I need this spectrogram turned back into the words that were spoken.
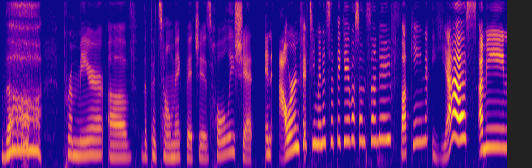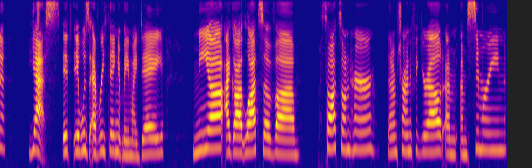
the premiere of the Potomac Bitches. Holy shit. An hour and 15 minutes that they gave us on Sunday? Fucking yes. I mean, yes. It it was everything. It made my day. Mia, I got lots of uh thoughts on her that I'm trying to figure out. I'm I'm simmering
